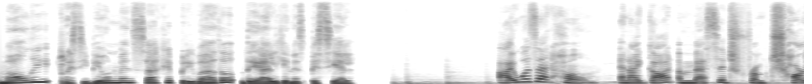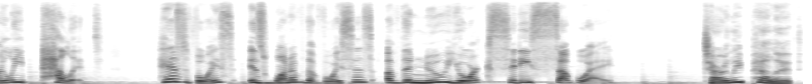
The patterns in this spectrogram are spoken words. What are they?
Molly recibió un mensaje privado de alguien especial. I was at home and I got a message from Charlie Pellet. His voice is one of the voices of the New York City subway. Charlie Pellet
